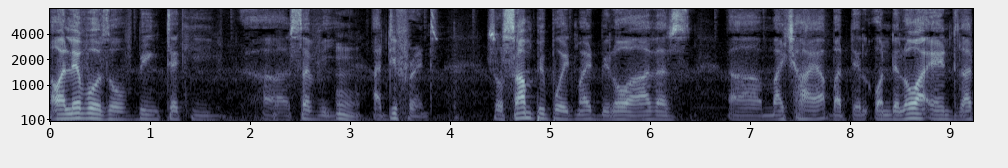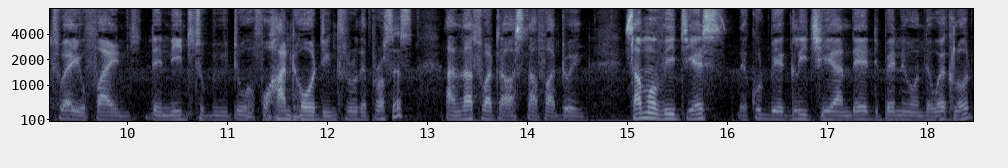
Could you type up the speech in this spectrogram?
our levels of being techie uh, savvy are different. So some people it might be lower, others uh, much higher. But the, on the lower end, that's where you find the need to be to, for hand holding through the process, and that's what our staff are doing. Some of it, yes, there could be a glitch here and there depending on the workload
